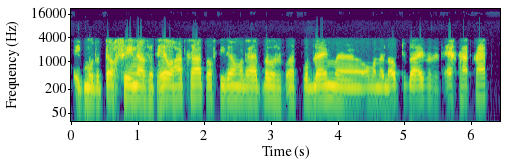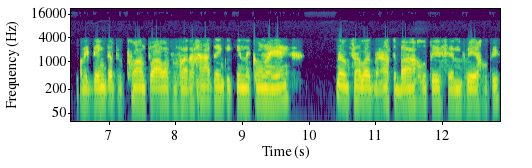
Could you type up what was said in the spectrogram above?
ik moet het toch zien als het heel hard gaat. Of hij dan, want hij heeft wel eens wat probleem om aan de loop te blijven. Als het echt hard gaat. Want ik denk dat het gewoon 12 of harder gaat, denk ik, in de Colonier. Dan zal het, als de baan goed is en het weer goed is.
